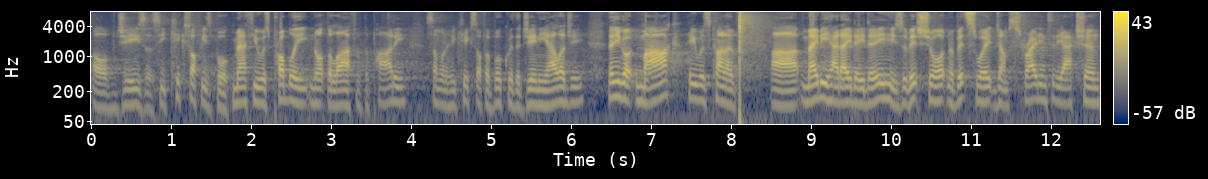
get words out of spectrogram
of Jesus. He kicks off his book. Matthew was probably not the life of the party, someone who kicks off a book with a genealogy. Then you got Mark. He was kind of, uh, maybe had ADD. He's a bit short and a bit sweet, jumps straight into the action,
